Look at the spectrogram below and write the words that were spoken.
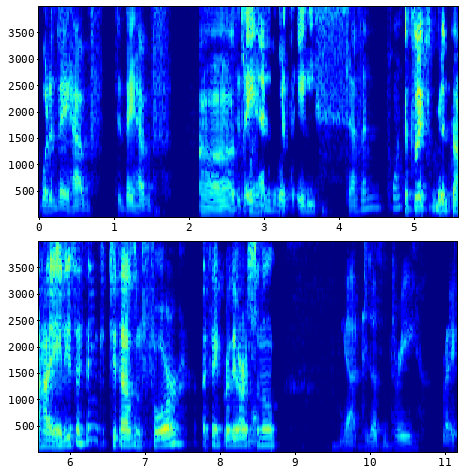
what did they have? Did they have Uh, did they end with 87 points? It's like mid to high 80s, I think. 2004, I think, were the Arsenal. yeah 2003 right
